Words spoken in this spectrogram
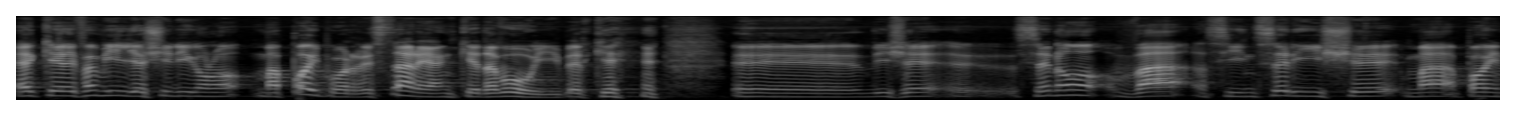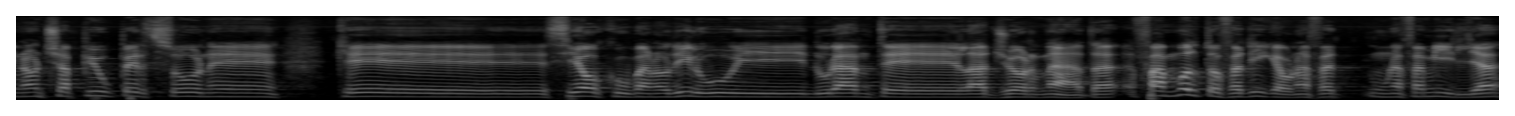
è che le famiglie ci dicono ma poi può restare anche da voi, perché eh, dice eh, se no va, si inserisce, ma poi non c'ha più persone che si occupano di lui durante la giornata. Fa molto fatica una, fa una famiglia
